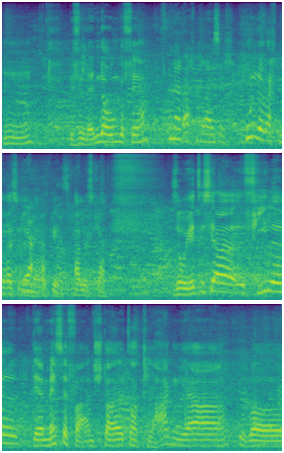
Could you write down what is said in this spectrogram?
Mhm. Wie viele Länder ungefähr? 138. 138 Länder, ja, okay, alles klar. So, jetzt ist ja viele der Messeveranstalter klagen ja über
